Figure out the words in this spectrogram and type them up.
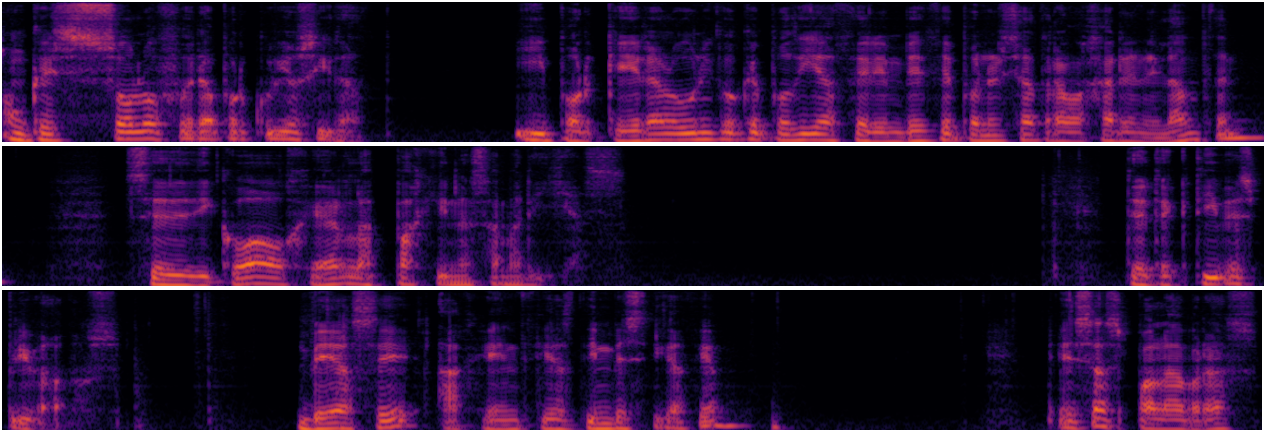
Aunque solo fuera por curiosidad, y porque era lo único que podía hacer en vez de ponerse a trabajar en el Anthem, se dedicó a hojear las páginas amarillas detectives privados. Véase agencias de investigación. Esas palabras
